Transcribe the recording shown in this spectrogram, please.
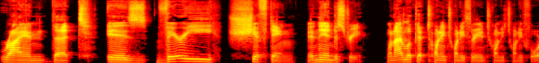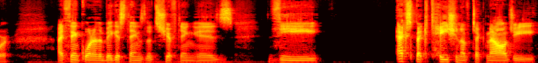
Ryan, that is very shifting in the industry when I look at 2023 and 2024, I think one of the biggest things that's shifting is the expectation of technology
